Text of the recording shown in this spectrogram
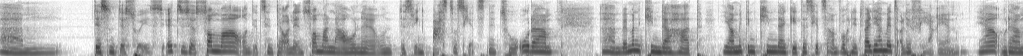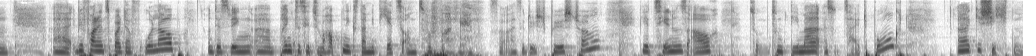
ähm, das und das so ist. Jetzt ist ja Sommer und jetzt sind ja alle in Sommerlaune und deswegen passt das jetzt nicht so. Oder wenn man Kinder hat, ja, mit den Kindern geht das jetzt einfach nicht, weil die haben jetzt alle Ferien. Ja, oder äh, wir fahren jetzt bald auf Urlaub und deswegen äh, bringt es jetzt überhaupt nichts, damit jetzt anzufangen. So, also du spürst schon, wir erzählen uns auch zum, zum Thema, also Zeitpunkt, äh, Geschichten.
